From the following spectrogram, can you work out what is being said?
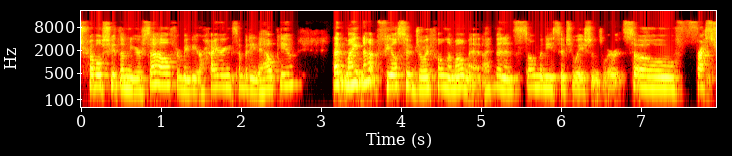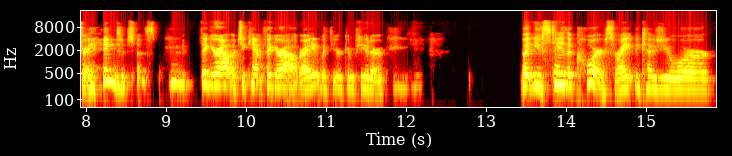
troubleshoot them yourself or maybe you're hiring somebody to help you. That might not feel so joyful in the moment. I've been in so many situations where it's so frustrating to just figure out what you can't figure out right with your computer but you stay the course right because your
